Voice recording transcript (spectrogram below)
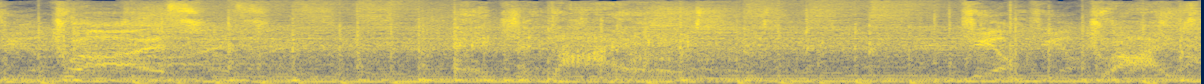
Cries ancient eyes, Feel Cries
